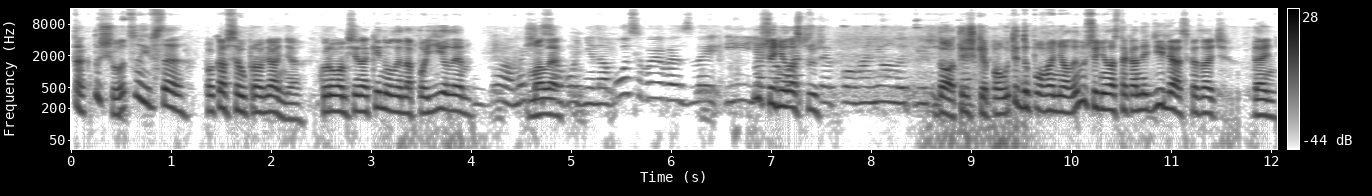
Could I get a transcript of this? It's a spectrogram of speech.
Так, ну що, це і все. Поки все управління. Коровам всі накинули, напоїли. Да, ми ще Мале. сьогодні навоз вивезли і як сьогодні у нас плюс- поганяли трішки. Да, трішки паутину поганяли. Ну, сьогодні у нас така неділя, сказати, день,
